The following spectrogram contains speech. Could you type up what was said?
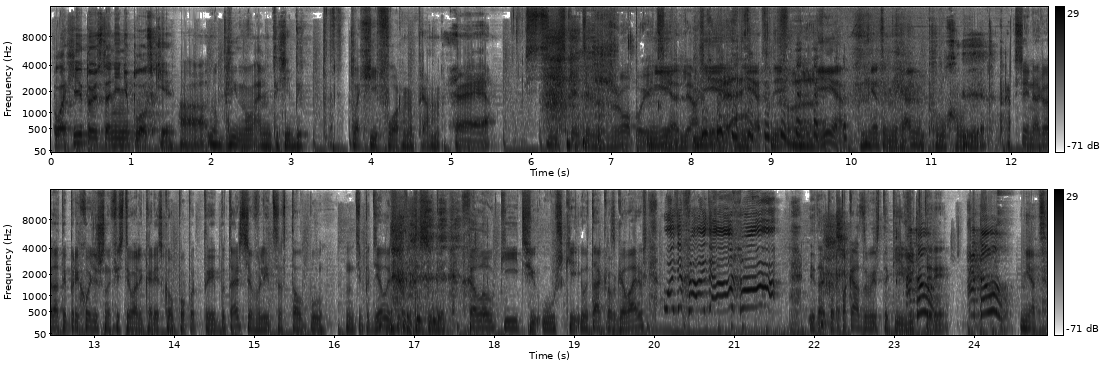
Плохие, то есть они не плоские. А, ну, блин, ну они такие плохие формы, прям. Э. Эти жопы, эти Нет, нет, нет, нет, нет, нет, это нереально плохо выглядит. Прям. Сеня, а когда ты приходишь на фестиваль корейского попа, ты пытаешься влиться в толпу? Ну, типа, делаешь вот эти себе Hello Kitty ушки и вот так разговариваешь. И так вот показываешь такие Виктори. Нет.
